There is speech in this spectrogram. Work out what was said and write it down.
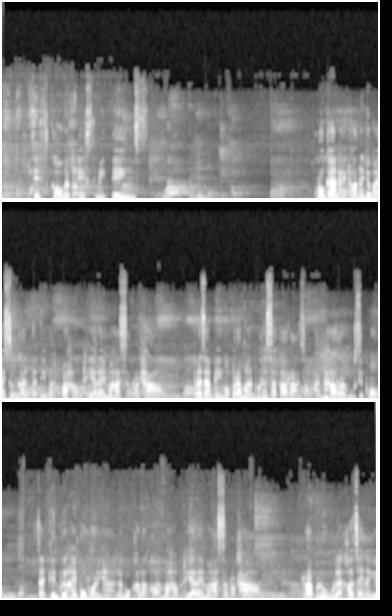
น์ Cisco WebEx Meetings ครงการถ่ายทอดนโยบายสู่การปฏิบัติมหาวิทยาลัยมหาสารคาม ประจำปีงบประมาณพุทธศักราช 2566 จัดขึ้นเพื่อให้ผู้บริหารและบุคลากรมหาวิทยาลัยมหาสารคาม รับรู้และเข้าใจนโย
